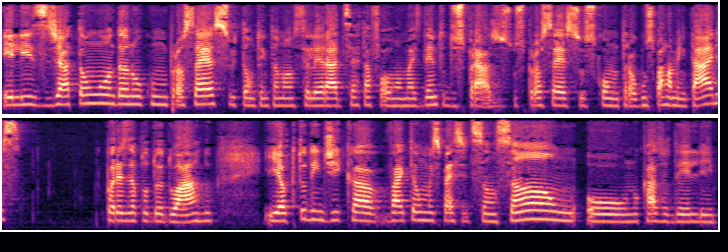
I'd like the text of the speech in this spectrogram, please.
eles já estão andando com um processo e estão tentando acelerar de certa forma, mas dentro dos prazos, os processos contra alguns parlamentares, por exemplo, do Eduardo, e o que tudo indica, vai ter uma espécie de sanção, ou no caso dele,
